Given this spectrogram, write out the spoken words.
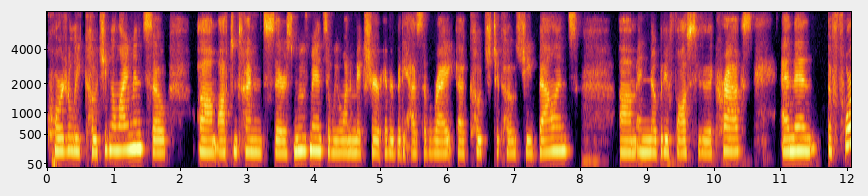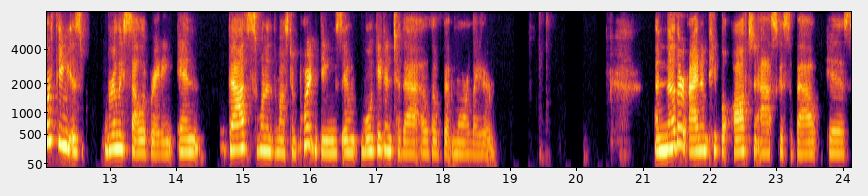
quarterly coaching alignment. So um, oftentimes there's movements and we want to make sure everybody has the right uh, coach to coachee balance um, and nobody falls through the cracks. And then the fourth thing is really celebrating. And that's one of the most important things. And we'll get into that a little bit more later. Another item people often ask us about is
